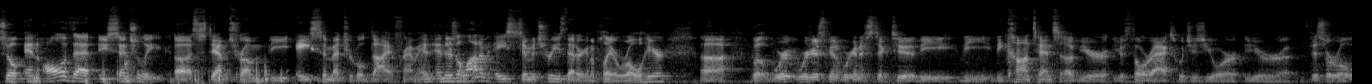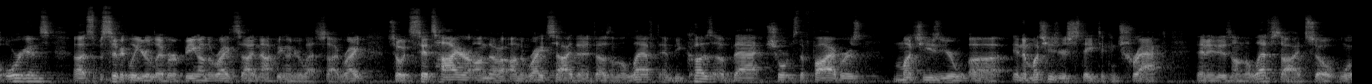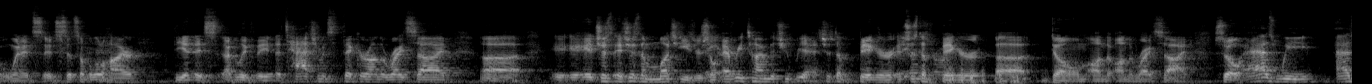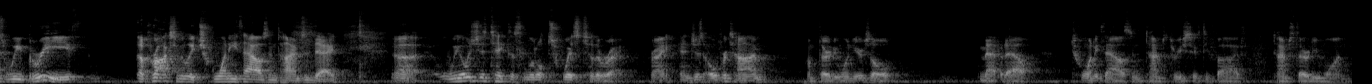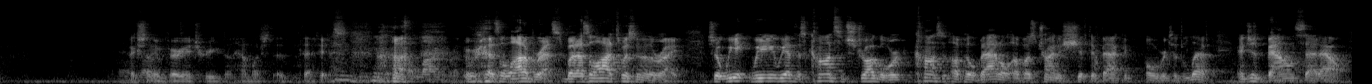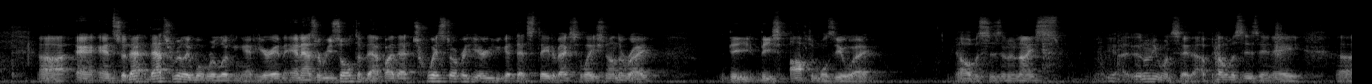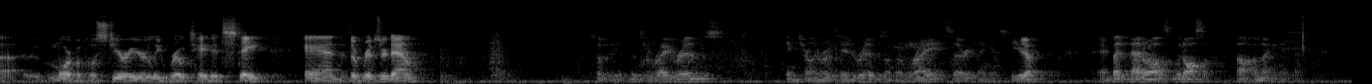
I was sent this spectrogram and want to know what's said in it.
So, and all of that essentially uh, stems from the asymmetrical diaphragm, and, and there's a lot of asymmetries that are going to play a role here. Uh, but we're, we're just going to we're going to stick to the, the the contents of your your thorax, which is your your visceral organs, uh, specifically your liver, being on the right side, not being on your left side, right? So it sits higher on the on the right side than it does on the left, and because of that, shortens the fibers, much easier uh, in a much easier state to contract than it is on the left side. So when it's it sits up a little higher, the, it's, I believe the attachment's thicker on the right side. Uh, it, it's just it's just a much easier. So every time that you yeah, it's just a bigger it's just a bigger uh, dome on the on the right side. So as we as we breathe, approximately twenty thousand times a day, uh, we always just take this little twist to the right. right? And just over time, I'm 31 years old. Map it out. 20,000 times 365 times 31. Actually, I'm very intrigued on how much that, that is. That's a lot of breath. That's a lot of breaths, but that's a lot of twisting to the right. So we, we, we have this constant struggle, we're constant uphill battle of us trying to shift it back over to the left and just balance that out. Uh, and, and so that, that's really what we're looking at here. And, and as a result of that, by that twist over here, you get that state of exhalation on the right, the, the optimal ZOA. Pelvis is in a nice, I don't even want to say that. A pelvis is in a uh, more of a posteriorly rotated state, and the ribs are down. So the- there's the right ribs, internally rotated ribs on the right, so everything is here. Yep. And, but that would also, would also, oh, I'm not gonna get that.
